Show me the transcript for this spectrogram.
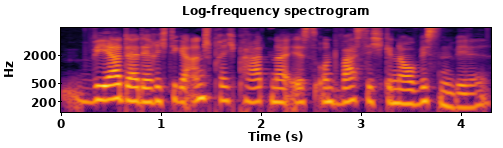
wer da der richtige Ansprechpartner ist und was ich genau wissen will.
